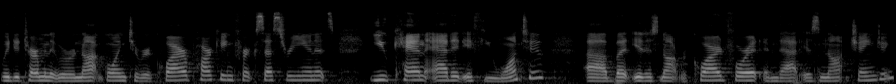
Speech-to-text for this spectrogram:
We determined that we were not going to require parking for accessory units. You can add it if you want to, uh, but it is not required for it, and that is not changing.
